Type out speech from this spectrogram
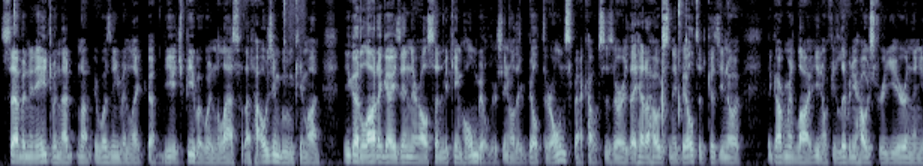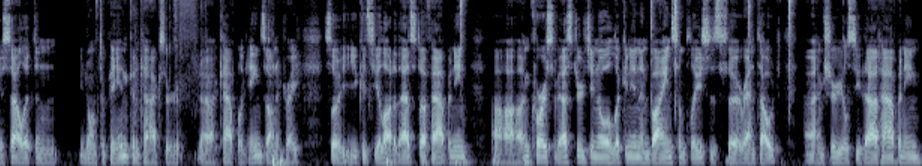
seven and eight, when that not it wasn't even like a BHP, but when the last that housing boom came on, you got a lot of guys in there all of a sudden became home builders. You know, they built their own spec houses, or they had a house and they built it because you know the government law. You know, if you live in your house for a year and then you sell it, and you don't have to pay income tax or uh, capital gains on it, right? So you could see a lot of that stuff happening. Uh, of course, investors, you know, looking in and buying some places to rent out. Uh, I'm sure you'll see that happening.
